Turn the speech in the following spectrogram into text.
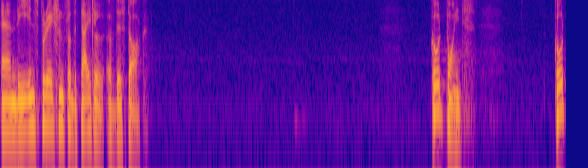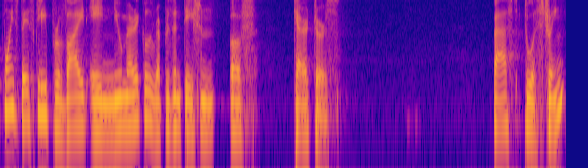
and the inspiration for the title of this talk. Code points. Code points basically provide a numerical representation of characters. Passed to a string,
